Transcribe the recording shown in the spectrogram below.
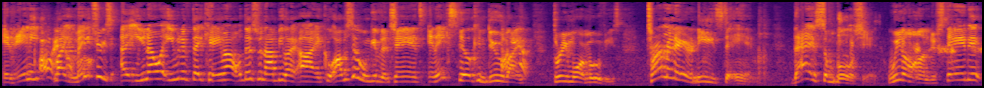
If any, Oh, like. Matrix, uh, you know what? Even if they came out with this one, I'd be like, all right, cool. I'm still gonna give it a chance, and it still can do Oh, like yeah. three more movies. Terminator needs to end. That is some bullshit. We don't understand it.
